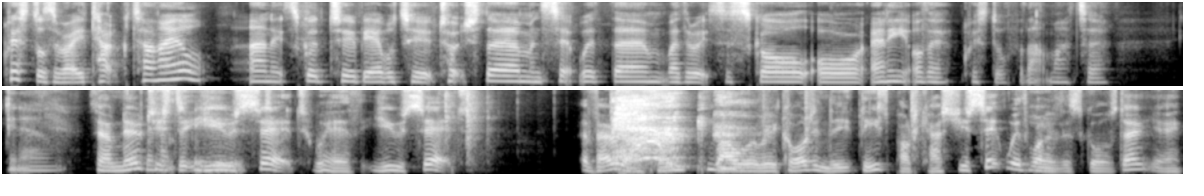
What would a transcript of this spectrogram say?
crystals are very tactile and it's good to be able to touch them and sit with them, whether it's a skull or any other crystal for that matter. You know, So I've noticed that you used. sit with you sit very often while we're recording the, these podcasts. You sit with one of the skulls, don't you?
